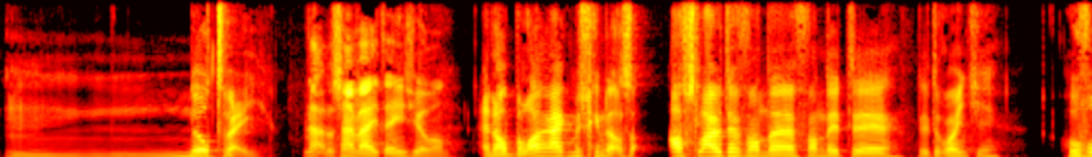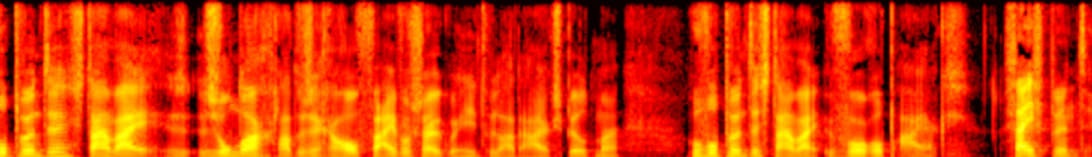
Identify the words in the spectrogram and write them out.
mm, 0-2. Nou, dan zijn wij het eens, Johan. En dan belangrijk, misschien als afsluiter van, de, van dit, eh, dit rondje. Hoeveel punten staan wij zondag, laten we zeggen half vijf of zo. Ik weet niet hoe laat Ajax speelt, maar hoeveel punten staan wij voorop Ajax? Vijf punten.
